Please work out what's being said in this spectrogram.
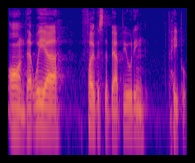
on that we are focused about building people?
